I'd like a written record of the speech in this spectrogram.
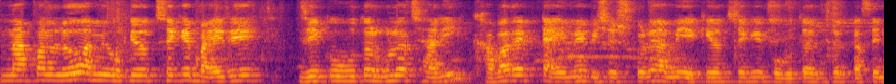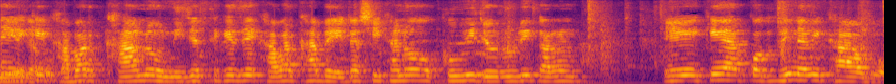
না পারলেও আমি ওকে হচ্ছে কি বাইরে যে কবুতরগুলো ছাড়ি খাবারের টাইমে বিশেষ করে আমি একে হচ্ছে কি কবুতরদের কাছে নিয়ে একে খাবার খাওয়ানো নিজের থেকে যে খাবার খাবে এটা শেখানো খুবই জরুরি কারণ একে আর কতদিন আমি খাওয়াবো?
